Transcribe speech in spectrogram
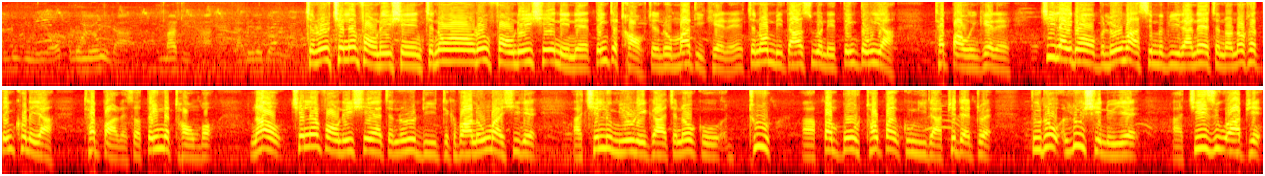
အလူကြီးရောဘယ်လိုမျိုးတွေဒါမတ်ပြီးထားဒါလေးလေးပြောပြပါကျွန်တော်တို့ Challenge Foundation ကျွန်တော်တို့ Foundation အနေနဲ့တိန်းတစ်ထောင်ကျွန်တော်တို့မတည်ခဲ့တယ်ကျွန်တော်မိသားစုကနေတိန်း300 ထပ်ပါဝင်ခဲ့တယ်ကြည့်လိုက်တော့ဘလို့မှအဆင်မပြေတာနဲ့ကျွန်တော်နောက်ထပ်တိန်း900ထပ်ပါတယ်ဆိုတော့တိန်း1000ပေါ့နောက် Challenge Foundation ကကျွန်တော်တို့ဒီတစ်ကမ္ဘာလုံးမှာရှိတဲ့အာချင်းလူမျိုးတွေကကျွန်တော်ကိုအထူးအာပံ့ပိုးထောက်ပံ့ကူညီတာဖြစ်တဲ့အတွက်သူတို့အလှရှင်တွေရဲ့အာကျေးဇူးအားဖြင့်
